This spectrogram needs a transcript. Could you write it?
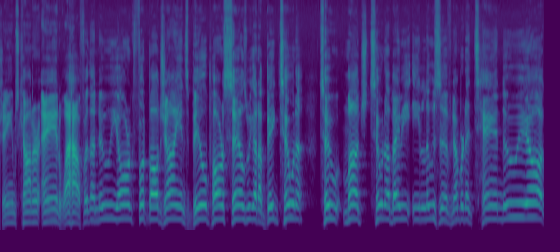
James Conner, and wow, for the New York football Giants, Bill Parcells. We got a big tuna. Too much tuna, baby. Elusive, number to 10, New York.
